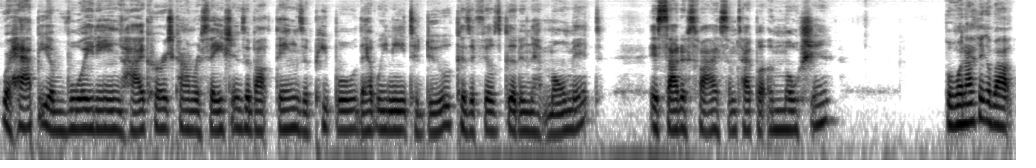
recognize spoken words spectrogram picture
We're happy avoiding high courage conversations about things and people that we need to do because it feels good in that moment. It satisfies some type of emotion. But when I think about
